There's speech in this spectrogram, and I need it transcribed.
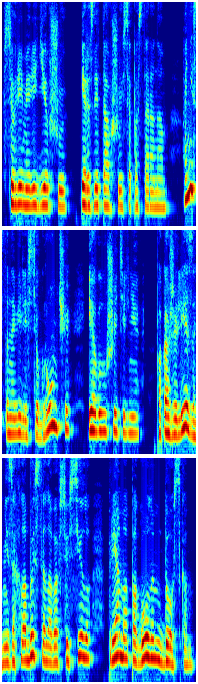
все время редевшую и разлетавшуюся по сторонам, они становились все громче и оглушительнее, пока железо не захлобыстало во всю силу прямо по голым доскам.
